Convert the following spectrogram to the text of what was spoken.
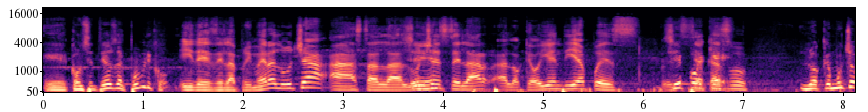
eh, consentidos del público. Y desde la primera lucha hasta la Sí. lucha estelar, a lo que hoy en día, pues, Sí, si porque acaso... lo que mucha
